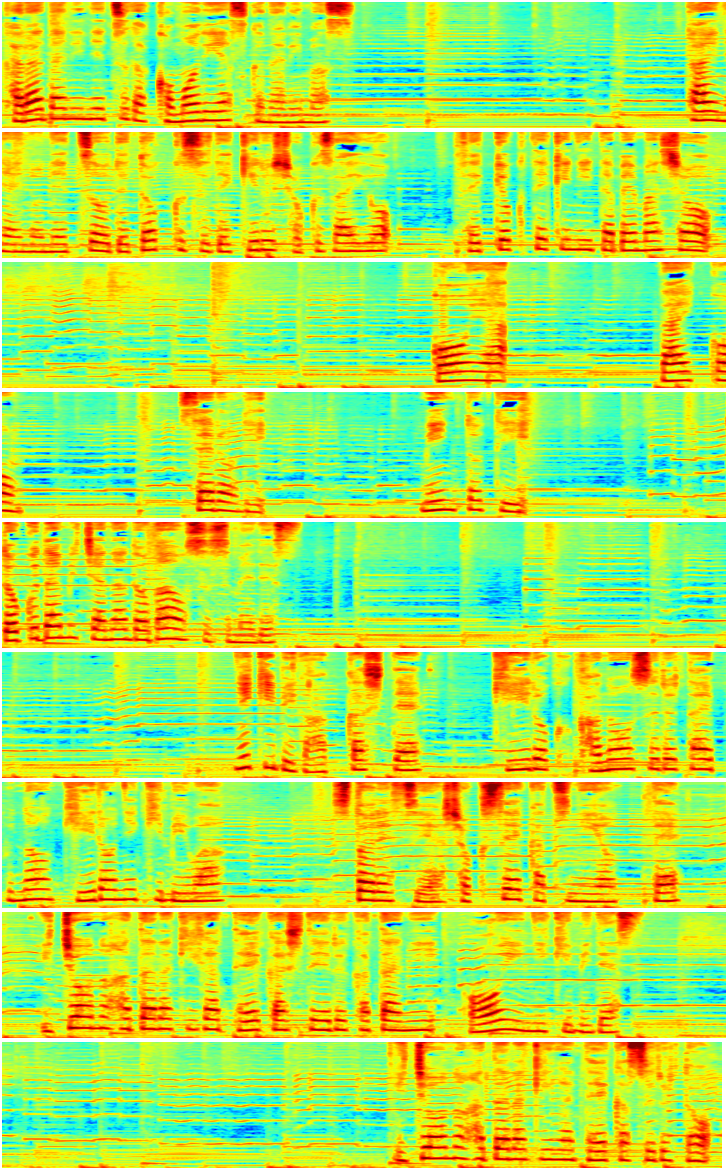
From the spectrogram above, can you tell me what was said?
体に熱がこもりやすくなります。体内の熱をデトックスできる食材を積極的に食べましょう。ゴーヤ大根セロリミントティードクダミ茶などがおすすめです。ニキビが悪化して黄色く可能するタイプの黄色ニキビはストレスや食生活によって胃腸の働きが低下している方に多いニキビです。胃腸の働きが低下すると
